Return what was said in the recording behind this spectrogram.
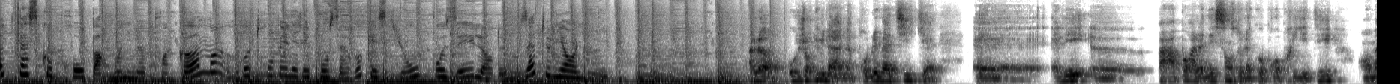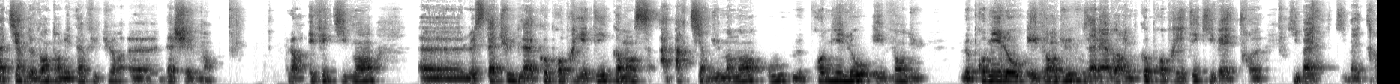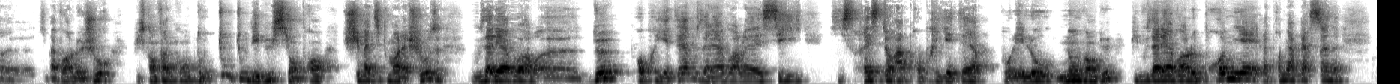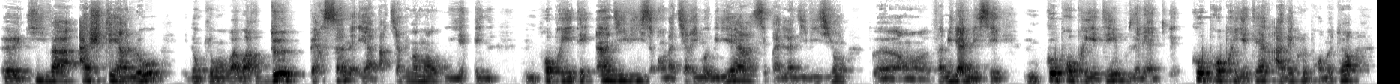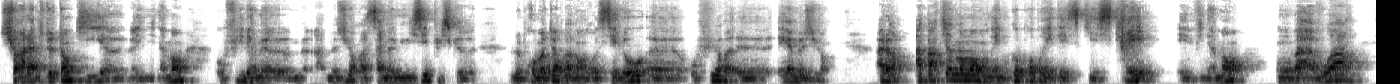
Podcast CoPro par monimmeuble.com, retrouvez les réponses à vos questions posées lors de nos ateliers en ligne. Alors, aujourd'hui, la, problématique, euh, elle est euh, par rapport à la naissance de la copropriété en matière de vente en état futur euh, d'achèvement. Alors, effectivement, le statut de la copropriété commence à partir du moment où le premier lot est vendu le premier lot est vendu, vous allez avoir une copropriété qui va être, qui va, qui va être, qui va voir le jour, puisqu'en fin de compte, au tout, tout début, si on prend schématiquement la chose, vous allez avoir euh, deux propriétaires, vous allez avoir le SCI qui restera propriétaire pour les lots non vendus, puis vous allez avoir le premier, la première personne euh, qui va acheter un lot, donc on va avoir deux personnes, et à partir du moment où il y a une, une propriété indivise en matière immobilière, c'est pas de l'indivision euh, familiale, mais c'est une copropriété. Vous allez être copropriétaire avec le promoteur sur un laps de temps qui, euh, évidemment, au fil et à mesure, va s'amenuiser puisque le promoteur va vendre ses lots euh, au fur et à mesure. Alors, à partir du moment où on a une copropriété, ce qui se crée, évidemment, on va avoir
